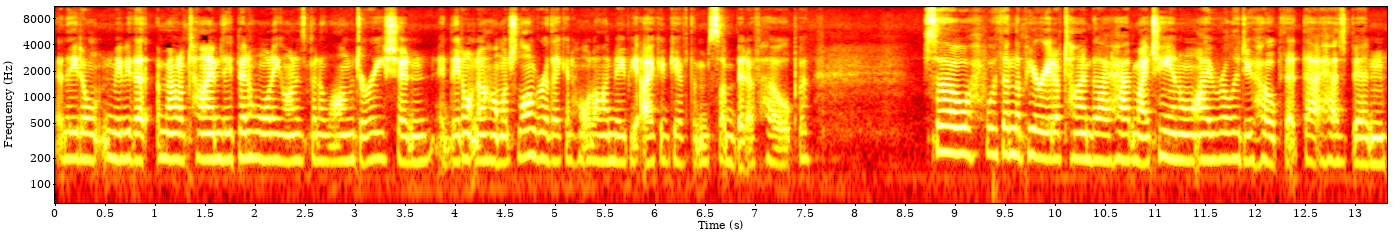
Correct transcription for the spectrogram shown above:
and they don't maybe that amount of time they've been holding on has been a long duration and they don't know how much longer they can hold on maybe i could give them some bit of hope. So within the period of time that i've had my channel i really do hope that that has been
